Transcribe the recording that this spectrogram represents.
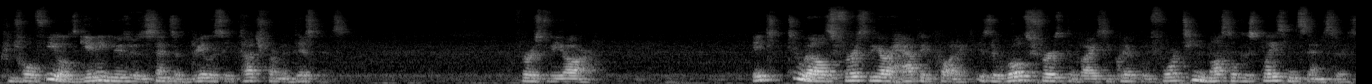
control fields, giving users a sense of realistic touch from a distance. First VR. H2L's first VR haptic product is the world's first device equipped with 14 muscle displacement sensors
